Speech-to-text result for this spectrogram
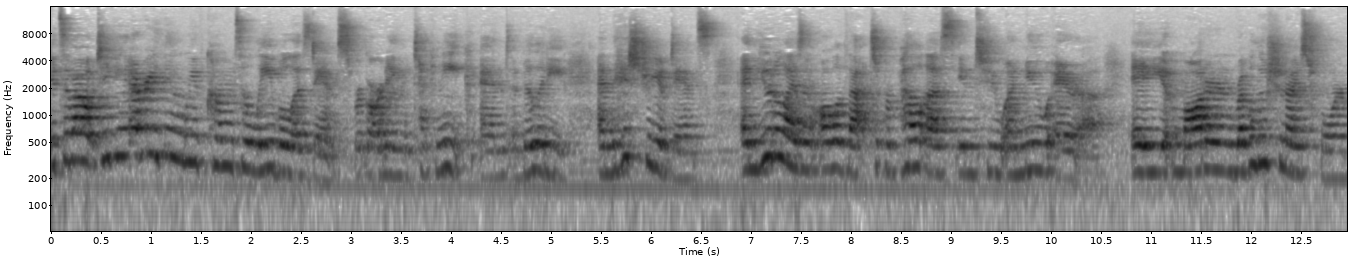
It's about taking everything we've come to label as dance regarding technique and ability and the history of dance and utilizing all of that to propel us into a new era, a modern, revolutionized form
